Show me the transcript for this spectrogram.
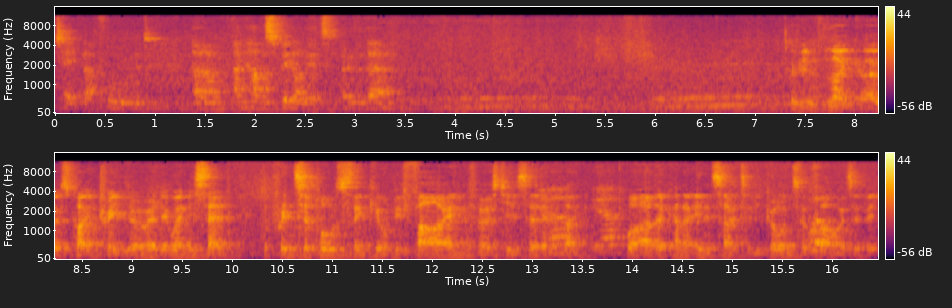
take that forward um, and have a spin on it over there. I mean, like, I was quite intrigued already when you said the principals think it will be fine. The first year said it. Yeah, Like, yeah. what other kind of insights have you drawn so Well- far? It's a bit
